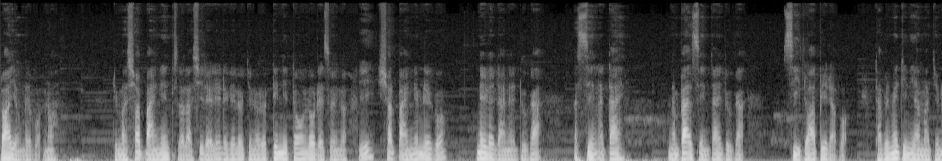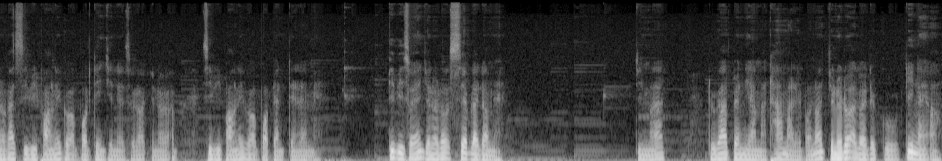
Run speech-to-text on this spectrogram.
တွားရုံပဲပေါ့နော်ဒီမှာ short by name ဆိုတာရှိတယ်လေတကယ်လို့ကျွန်တော်တို့1 2 3လောက်တယ်ဆိုရင်တော့ဒီ short by name လေးကိုနှိပ်လိုက်တာနဲ့သူကအစဉ်အတိုင်းနံပါတ်အစဉ်အတိုင်းသူကစီတွားပေးတာပေါ့ဒါပေမဲ့ဒီနေရာမှာကျွန်တော်က CV file လေးကိုအပေါ်တင်ခြင်းတယ်ဆိုတော့ကျွန်တော်တို့ CV file လေးကိုအပေါ်ပြန်တင်လိုက်မယ်ပြီးပြီဆိုရင်ကျွန်တော်တို့ save လိုက်တော့မယ် ဒီမှာသူကပြန်နေရာမှာထားမှာလေပေါ့နော်ကျွန်တော်တို့အလွယ်တကူတည်နိုင်အောင်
